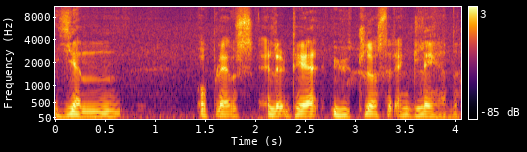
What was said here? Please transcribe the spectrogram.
gjenoppleves Eller det utløser en glede.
